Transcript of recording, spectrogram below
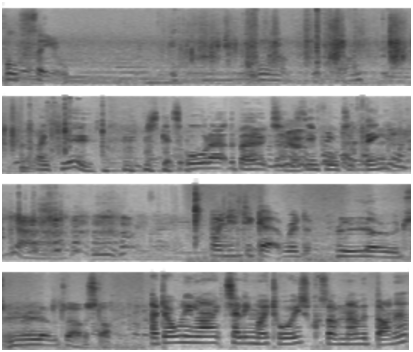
Full sail. Thank you. Just gets it all out of the boat. That's the important thing. Yeah. I need to get rid of loads and loads of other stuff. I don't really like selling my toys because I've never done it.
